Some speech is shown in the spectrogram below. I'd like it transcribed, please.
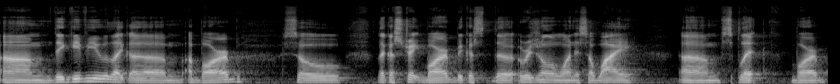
um, they give you like a a barb so like a straight barb because the original one is a Y um, split barb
